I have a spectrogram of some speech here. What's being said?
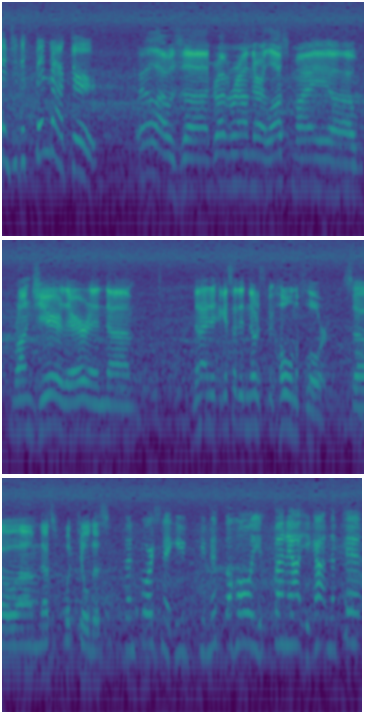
Happened to the spin doctor? Well, I was uh, driving around there. I lost my uh, Rongier there, and uh, then I, did, I, guess I didn't notice a big hole in the floor. So um, that's what killed us. It's unfortunate. You you missed the hole. You spun out. You got in the pit.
